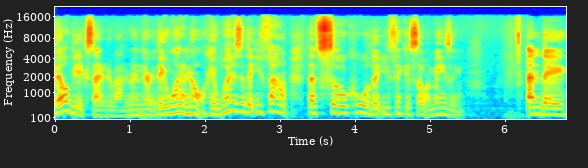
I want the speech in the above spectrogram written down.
they'll be excited about it. And they want to know, okay, what is it that you found that's so cool that you think is so amazing? And they,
